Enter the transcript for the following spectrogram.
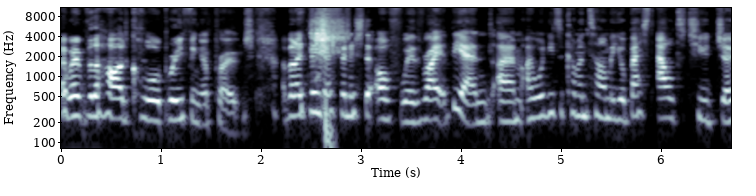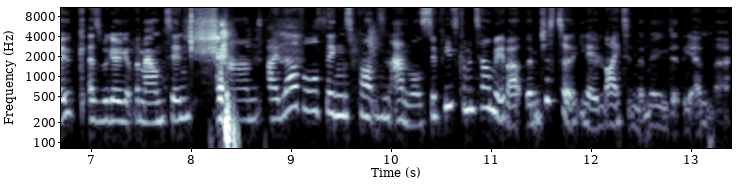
I went for the hardcore briefing approach, but I think I finished it off with right at the end. Um, I want you to come and tell me your best altitude joke as we're going up the mountain. And I love all things plants and animals, so please come and tell me about them, just to you know lighten the mood at the end there.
